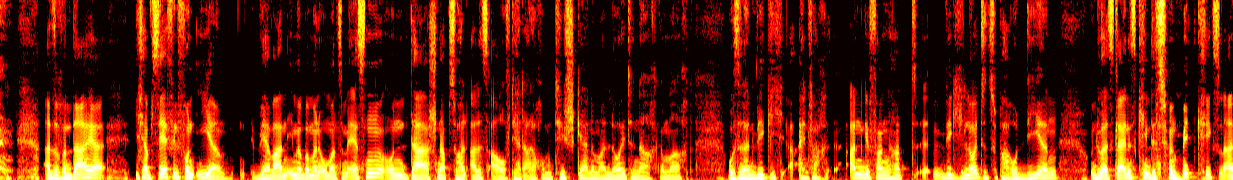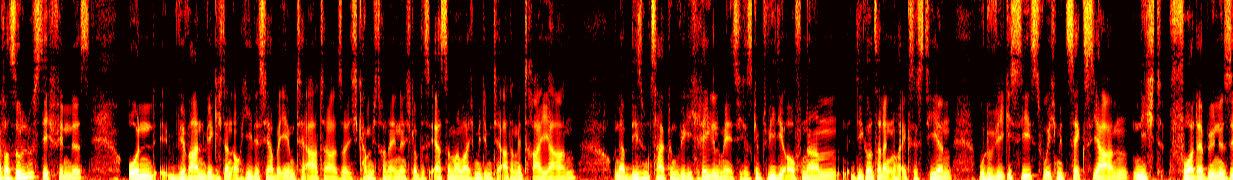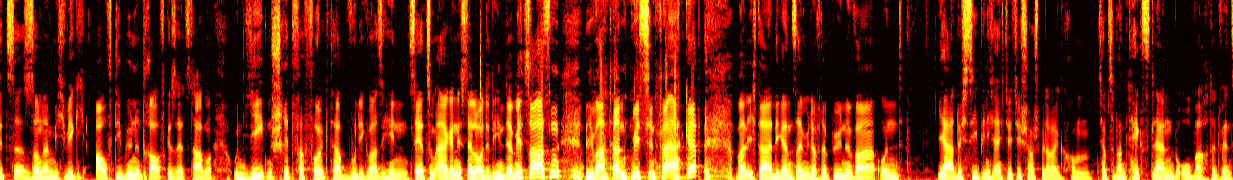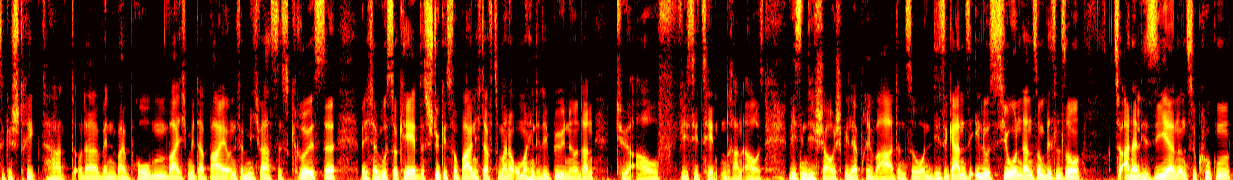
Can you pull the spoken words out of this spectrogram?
also von daher, ich habe sehr viel von ihr. Wir waren immer bei meiner Oma zum Essen und da schnappst du halt alles auf. Die hat auch am Tisch gerne mal Leute nachgemacht, wo sie dann wirklich einfach angefangen hat, äh, wirklich Leute zu parodieren und du als kleines Kind das schon mitkriegst und einfach so lustig findest. Und wir waren wirklich dann auch jedes Jahr bei ihr im Theater. Also ich kann mich daran erinnern, ich glaube, das erste Mal war ich mit im Theater mit drei Jahren und ab diesem Zeitpunkt wirklich regelmäßig. Es gibt Videoaufnahmen, die Gott sei Dank noch existieren, wo du wirklich siehst, wo ich mit sechs Jahren nicht vor der Bühne sitze, sondern mich wirklich auf die Bühne draufgesetzt habe und jeden Schritt verfolgt habe, wo die quasi hin. Sehr zum Ärgernis der Leute, die hinter mir saßen. Die waren dann ein bisschen verärgert, weil ich da die ganze Zeit mit auf der Bühne war und ja, durch sie bin ich eigentlich durch die Schauspielerei gekommen. Ich habe sie beim Textlernen beobachtet, wenn sie gestrickt hat oder wenn bei Proben war ich mit dabei. Und für mich war es das Größte, wenn ich dann wusste, okay, das Stück ist vorbei und ich darf zu meiner Oma hinter die Bühne und dann Tür auf, wie sieht es hinten dran aus, wie sind die Schauspieler privat und so? Und diese ganze Illusion dann so ein bisschen so zu analysieren und zu gucken,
